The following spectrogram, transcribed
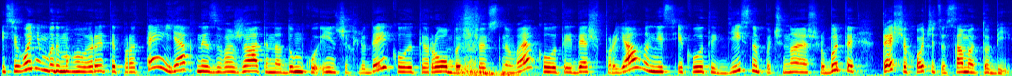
І сьогодні ми будемо говорити про те, як не зважати на думку інших людей, коли ти робиш щось нове, коли ти йдеш в проявленість і коли ти дійсно починаєш робити те, що хочеться саме тобі.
